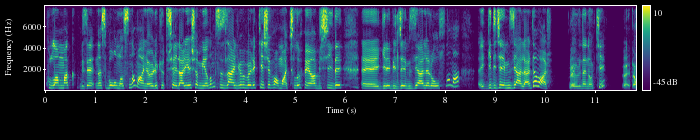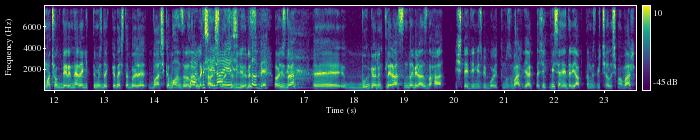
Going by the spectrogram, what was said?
kullanmak bize nasip olmasın ama hani öyle kötü şeyler yaşamayalım. Sizler gibi böyle keşif amaçlı veya bir şeyde e, girebileceğimiz yerler olsun ama e, gideceğimiz yerler de var. Evet. Görünen o ki. Evet ama çok derinlere gittiğimiz dakikada işte böyle başka manzaralarla Farklı karşılaşabiliyoruz. Tabii. O yüzden e, bu görüntüleri aslında biraz daha işlediğimiz bir boyutumuz var. Yaklaşık bir senedir yaptığımız bir çalışma var.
